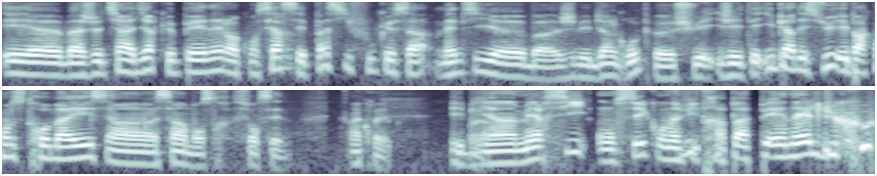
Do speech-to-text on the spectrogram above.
et euh, bah, je tiens à dire que PNL en concert, c'est pas si fou que ça. Même si euh, bah, j'aimais bien le groupe, j'ai été hyper déçu. Et par contre, Stromae, c'est un, monstre sur scène. Incroyable. Eh bien, merci. On sait qu'on n'invitera pas PNL du coup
